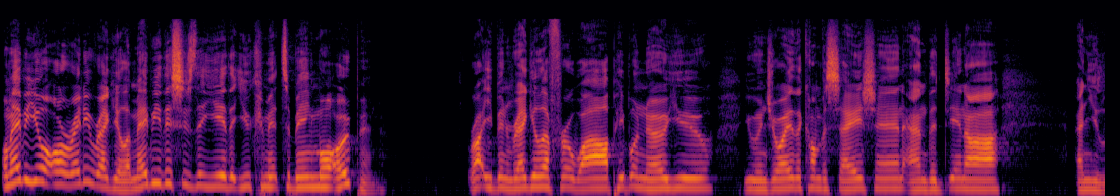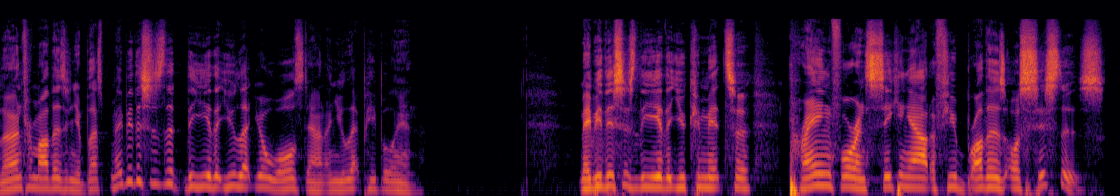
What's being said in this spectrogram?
Or maybe you're already regular. Maybe this is the year that you commit to being more open. Right? You've been regular for a while, people know you, you enjoy the conversation and the dinner and you learn from others and you're blessed. Maybe this is the, the year that you let your walls down and you let people in. Maybe this is the year that you commit to praying for and seeking out a few brothers or sisters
